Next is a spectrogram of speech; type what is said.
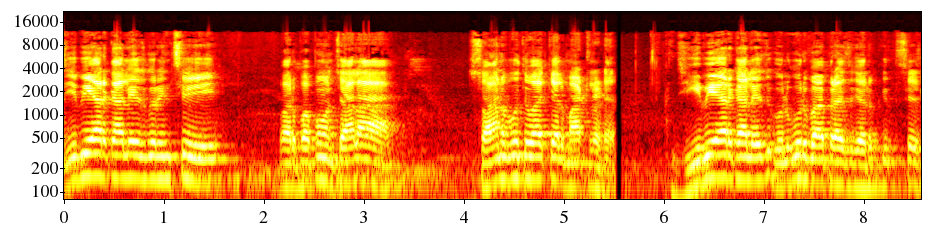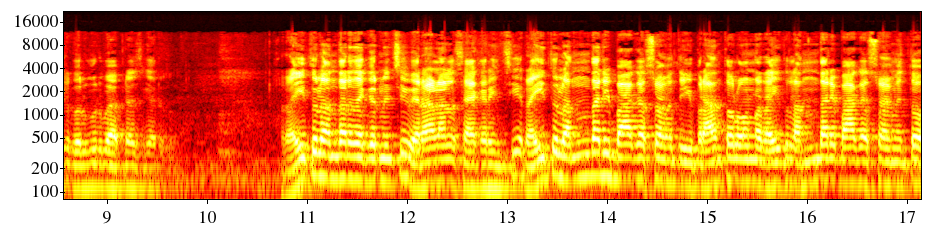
జీబీఆర్ కాలేజ్ గురించి వారు పాపం చాలా సానుభూతి వాక్యాలు మాట్లాడారు. జీబీఆర్ కాలేజ్ గొలుగురు బాపిరాజు గారు కీర్తిశేషులు గొలుగురు బాపిరాజు గారు రైతులందరి దగ్గర నుంచి విరాళాలు సేకరించి రైతులందరి భాగస్వామ్యంతో ఈ ప్రాంతంలో ఉన్న రైతులందరి భాగస్వామ్యంతో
